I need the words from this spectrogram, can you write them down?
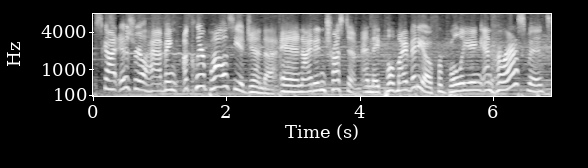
Scott Israel having a clear policy agenda, and I didn't trust him, and they pulled my video for bullying and harassment.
